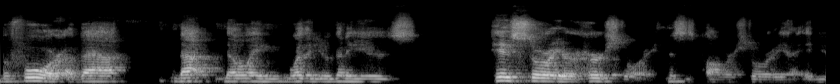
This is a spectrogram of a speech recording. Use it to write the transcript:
before about not knowing whether you were going to use his story or her story, Mrs. Palmer's story, uh, and you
